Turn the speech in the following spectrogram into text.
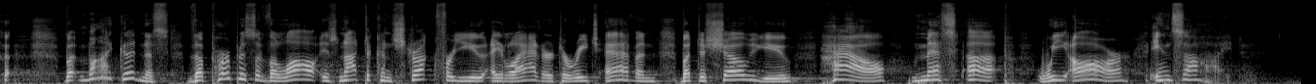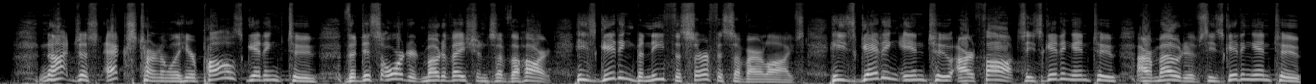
but my goodness, the purpose of the law is not to construct for you a ladder to reach heaven, but to show you how messed up we are inside. Not just externally here. Paul's getting to the disordered motivations of the heart. He's getting beneath the surface of our lives. He's getting into our thoughts. He's getting into our motives. He's getting into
